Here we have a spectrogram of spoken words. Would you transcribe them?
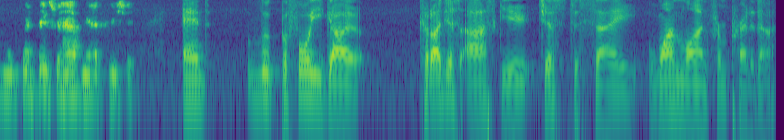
My friend, Thanks for having me. I appreciate it. And look, before you go, could I just ask you just to say one line from Predator?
